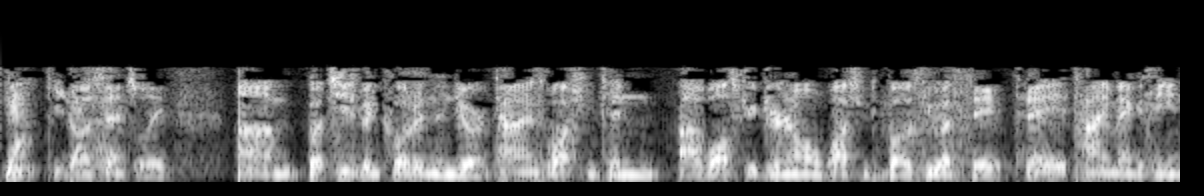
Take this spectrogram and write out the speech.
speak, yeah. you know, essentially. Um, but she's been quoted in the New York Times, Washington, uh, Wall Street Journal, Washington Post, USA Today, Time Magazine.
